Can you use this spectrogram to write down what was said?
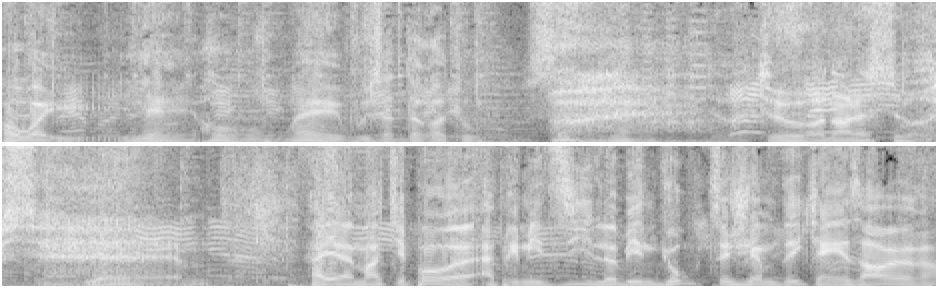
Oh ouais, yeah. Oh ouais, vous êtes de retour. Ça, yeah. Retour dans la sauce. Yeah. Hey, euh, manquez pas, euh, après-midi, le bingo, GMD, 15h,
